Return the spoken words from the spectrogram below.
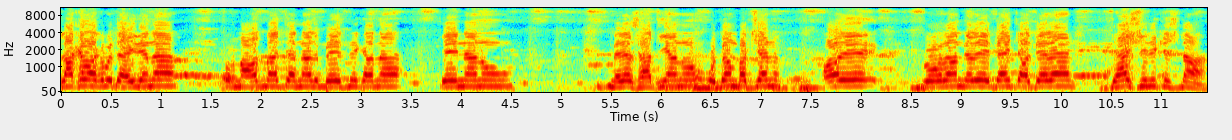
ਲੱਖ ਲੱਖ ਵਧਾਈ ਦੇਣਾ, ਪਰਮਾਤਮਾ ਚਰਨਾਂ 'ਚ ਬੇਨਤੀ ਕਰਨਾ ਕਿ ਇਹਨਾਂ ਨੂੰ, ਮੇਰੇ ਸਾਥੀਆਂ ਨੂੰ ਉਦਮ ਬਖਸ਼ਣ ਔਰ ਇਹ ਪ੍ਰੋਗਰਾਮ ਮੇਰੇ ਇਦਾਂ ਹੀ ਚੱਲਦੇ ਰਹਿਣ। ਜੈ ਸ਼੍ਰੀ ਕ੍ਰਿਸ਼ਨਾ।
